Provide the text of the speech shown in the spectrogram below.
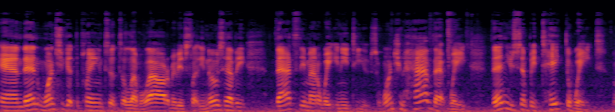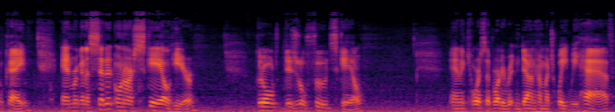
And then once you get the plane to, to level out, or maybe it's slightly nose heavy, that's the amount of weight you need to use. So once you have that weight, then you simply take the weight, okay, and we're gonna set it on our scale here, good old digital food scale. And of course, I've already written down how much weight we have.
